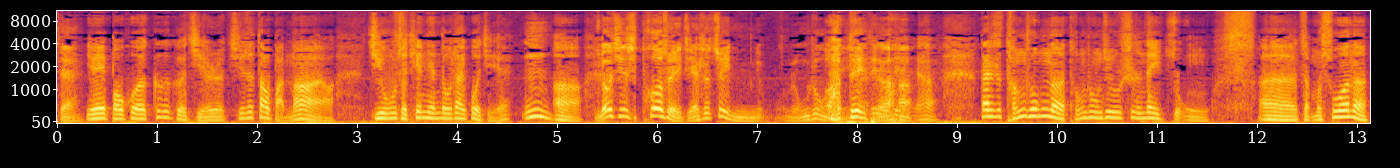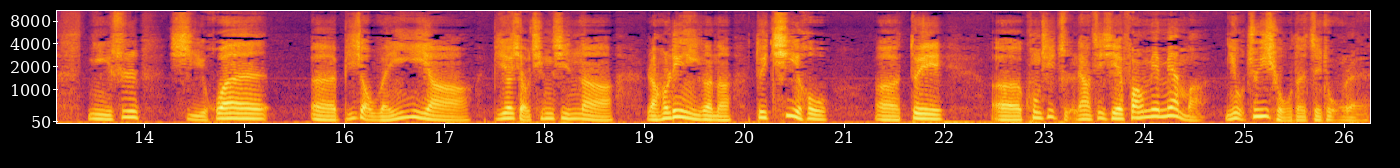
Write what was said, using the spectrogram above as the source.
对，因为包括各个节日，其实到版纳啊。几乎是天天都在过节，嗯啊，尤其是泼水节是最隆重的啊，对对对啊。但是腾冲呢，腾冲就是那种，呃，怎么说呢？你是喜欢呃比较文艺啊，比较小清新呐，然后另一个呢，对气候，呃，对呃空气质量这些方方面面嘛，你有追求的这种人。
